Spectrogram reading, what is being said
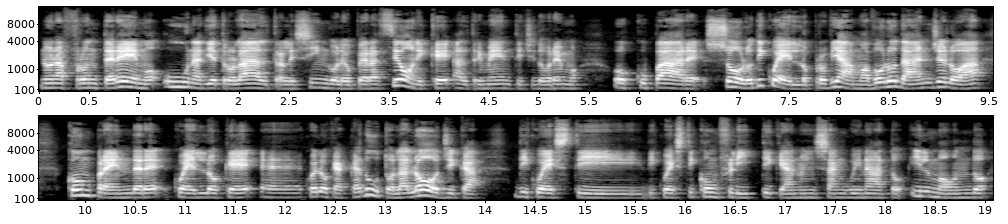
non affronteremo una dietro l'altra le singole operazioni, che altrimenti ci dovremmo occupare solo di quello. Proviamo a volo d'angelo a comprendere quello che, eh, quello che è accaduto, la logica di questi, di questi, conflitti che hanno insanguinato il mondo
